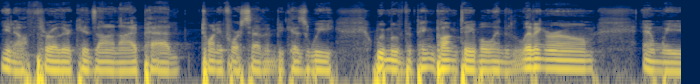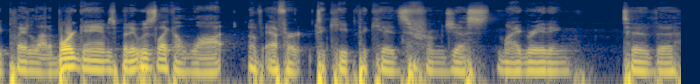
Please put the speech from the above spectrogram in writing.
you know, throw their kids on an iPad 24 7 because we, we moved the ping pong table into the living room and we played a lot of board games, but it was like a lot of effort to keep the kids from just migrating to the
